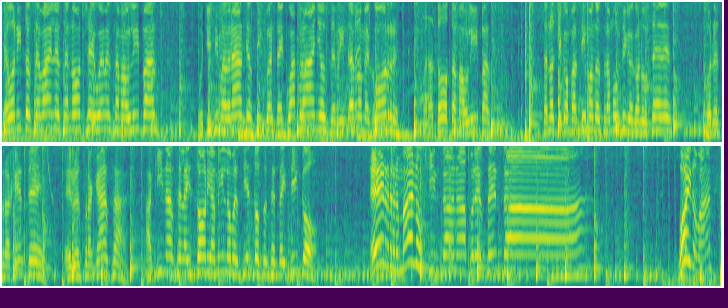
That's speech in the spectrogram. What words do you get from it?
Qué bonito se baila esta noche, Güemes, Tamaulipas. Muchísimas gracias, 54 años de brindar lo mejor para todo Tamaulipas. Esta noche compartimos nuestra música con ustedes, con nuestra gente, en nuestra casa. Aquí nace la historia, 1965. Hermanos Quintana presenta... Hoy nomás.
